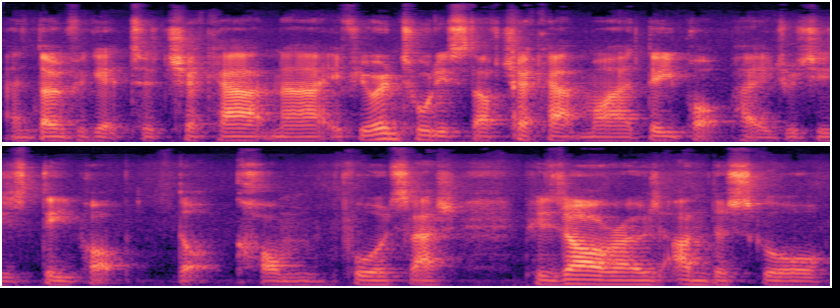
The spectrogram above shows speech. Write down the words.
And don't forget to check out now, if you're into all this stuff, check out my Depop page, which is depop.com forward slash Pizarro's underscore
